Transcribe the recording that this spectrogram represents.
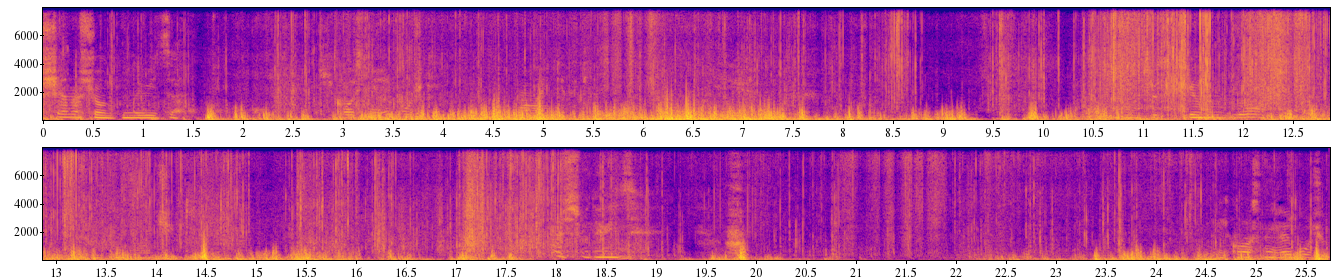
Ще на що дивіться. Такі класні грибочки. Маленькі такі. такі у нас були. Шампіньончики. Ось що, дивіться. Такий класний грибочок,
